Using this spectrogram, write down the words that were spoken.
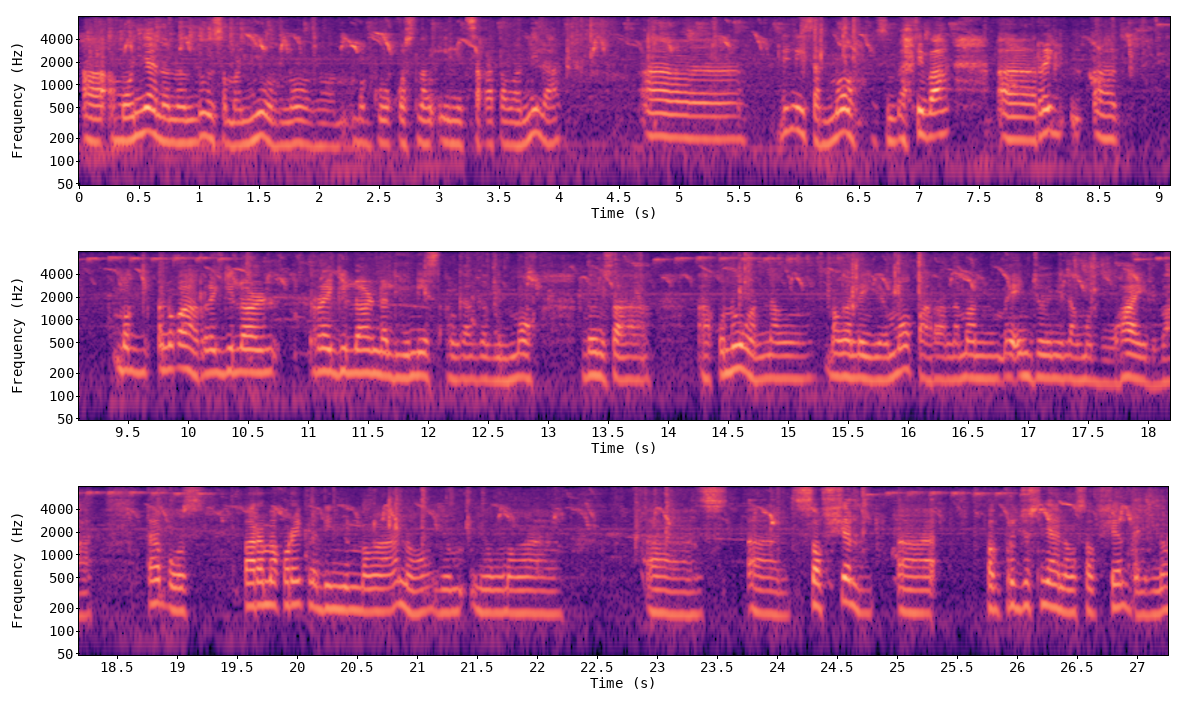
ah, ammonia na nandun sa manure, no, magkukos ng init sa katawan nila. Ah, linisan mo, di ba? Ah, reg- ah, mag ano ka regular regular na linis ang gagawin mo doon sa ah, kulungan ng mga layer mo para naman ma-enjoy nilang mabuhay, di ba? Tapos para makorek na din yung mga ano, yung yung mga s- ah, soft shell ah, pag-produce niya ng soft shell din, no?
